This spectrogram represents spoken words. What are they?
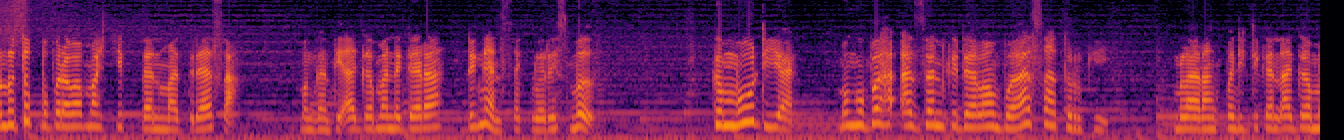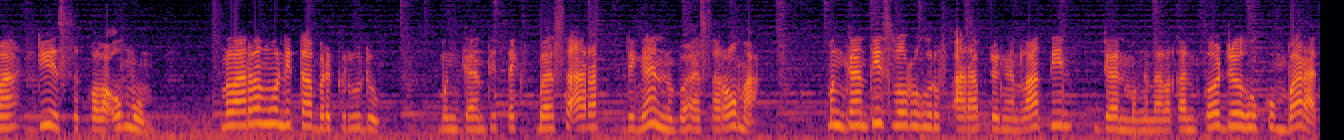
menutup beberapa masjid dan madrasah, mengganti agama negara dengan sekulerisme. Kemudian, mengubah azan ke dalam bahasa Turki, melarang pendidikan agama di sekolah umum, melarang wanita berkerudung, mengganti teks bahasa Arab dengan bahasa Roma, mengganti seluruh huruf Arab dengan Latin, dan mengenalkan kode hukum Barat,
